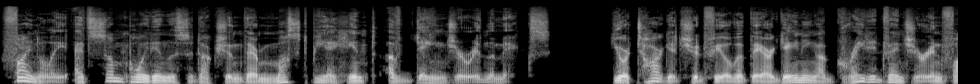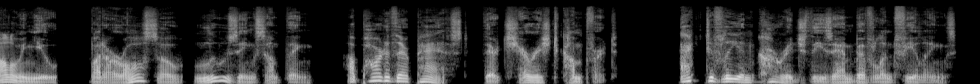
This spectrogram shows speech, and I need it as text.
Finally, at some point in the seduction, there must be a hint of danger in the mix. Your target should feel that they are gaining a great adventure in following you but are also losing something, a part of their past, their cherished comfort. Actively encourage these ambivalent feelings.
